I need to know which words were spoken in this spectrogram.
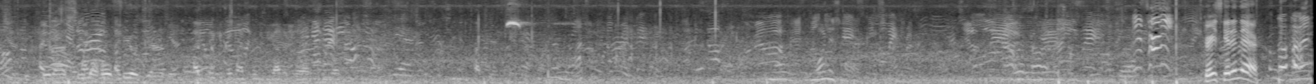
You don't see the whole field, Jasmine. Grace, get in there. Flip it.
